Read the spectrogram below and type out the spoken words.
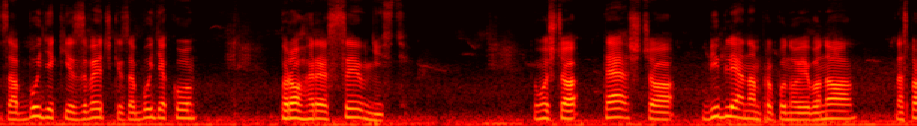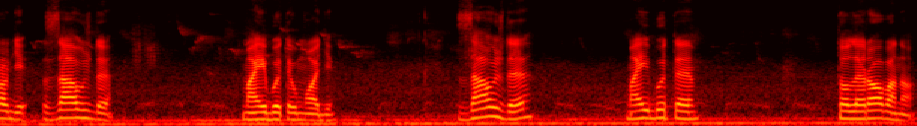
за будь-які звички, за будь-яку прогресивність. Тому що те, що Біблія нам пропонує, воно насправді завжди має бути в моді. Завжди має бути толеровано.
